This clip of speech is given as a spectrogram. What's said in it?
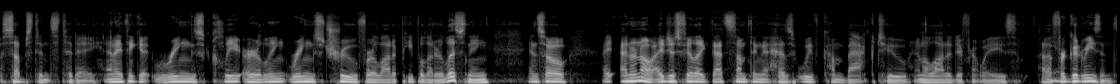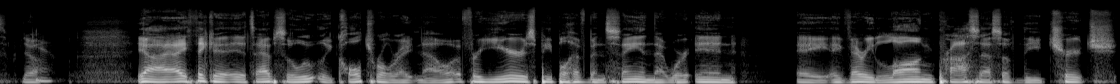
substance today. And I think it rings clear or ling- rings true for a lot of people that are listening. And so I, I don't know. I just feel like that's something that has we've come back to in a lot of different ways uh, for good reasons. Yeah. Yeah. Yeah, I I think it's absolutely cultural right now. For years, people have been saying that we're in a a very long process of the church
